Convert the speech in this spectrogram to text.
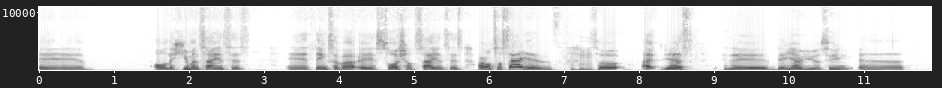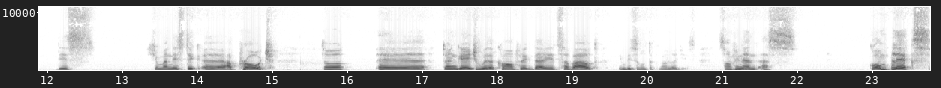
uh, all the human sciences, uh, things about social sciences, are also science. so yes, the, they are using this humanistic uh, approach to uh, to engage with a conflict that it's about invisible technologies, something as complex,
